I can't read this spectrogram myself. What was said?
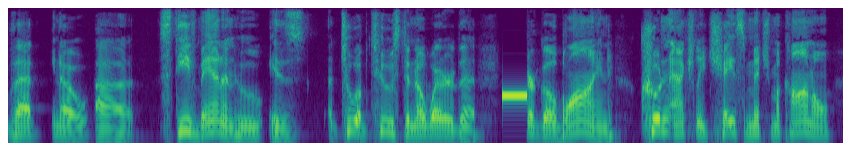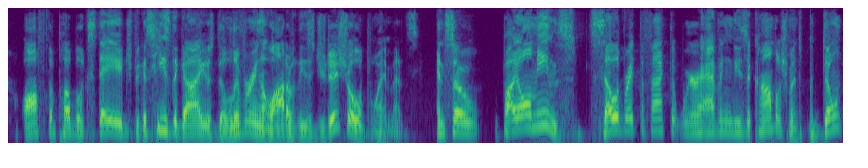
that you know uh, Steve Bannon, who is too obtuse to know whether to go blind, couldn't actually chase Mitch McConnell off the public stage because he's the guy who's delivering a lot of these judicial appointments. And so, by all means, celebrate the fact that we're having these accomplishments, but don't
